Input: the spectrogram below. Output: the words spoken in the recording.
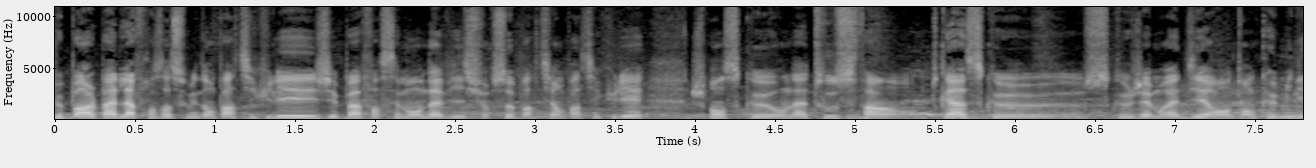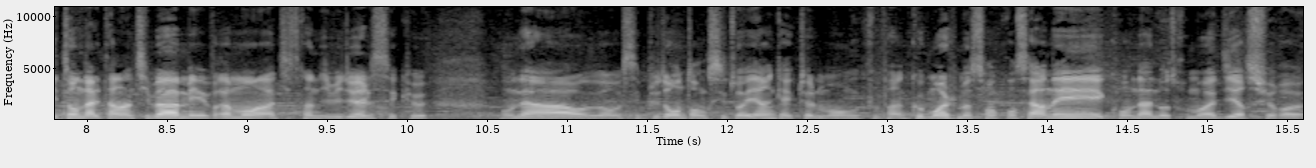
ne parle pas de la France insoumise en particulier. J'ai pas forcément d'avis sur ce parti en particulier. Je pense qu'on a tous, enfin, en tout cas, ce que, ce que j'aimerais dire en tant que militant d'Alternativa, mais vraiment à titre individuel, c'est que on a, c'est plutôt en tant que citoyen qu'actuellement, enfin, que moi je me sens concerné et qu'on a notre mot à dire sur, euh,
